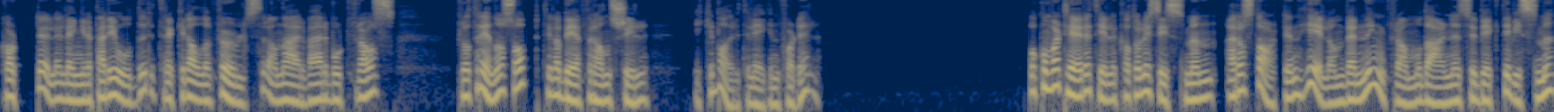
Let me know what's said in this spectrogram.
korte eller lengre perioder trekker alle følelser av nærvær bort fra oss for å trene oss opp til å be for Hans skyld, ikke bare til egen fordel. Å konvertere til katolisismen er å starte en helomvending fra moderne subjektivisme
